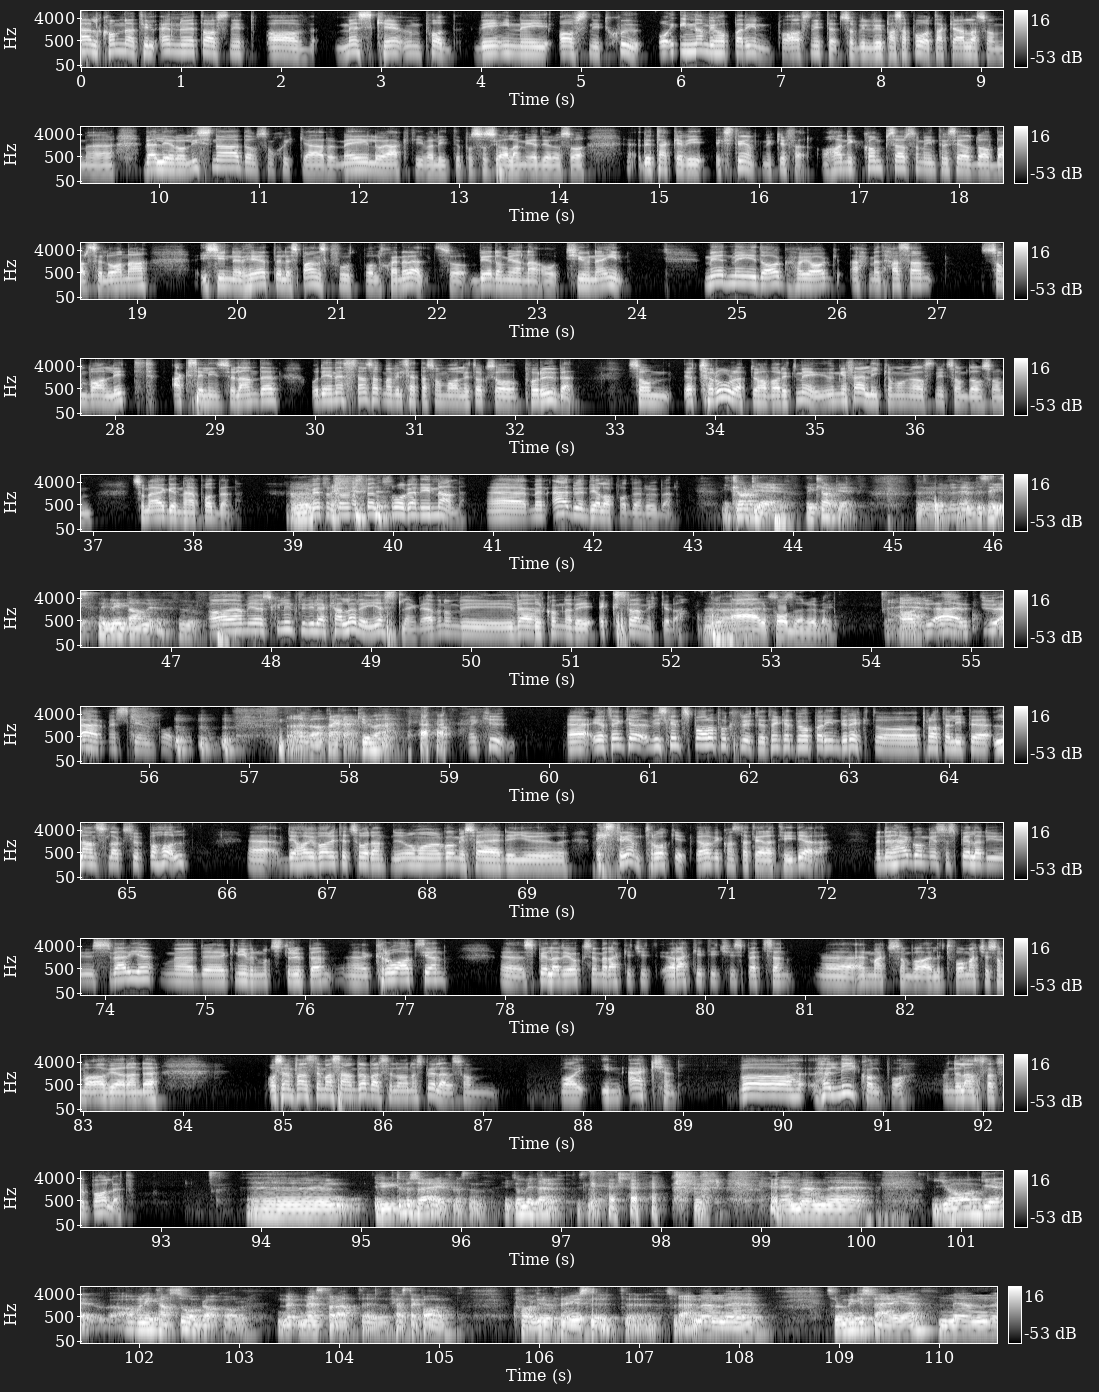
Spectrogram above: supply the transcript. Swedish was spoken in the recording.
Välkomna till ännu ett avsnitt av Meske Unpod. Vi är inne i avsnitt sju och innan vi hoppar in på avsnittet så vill vi passa på att tacka alla som eh, väljer att lyssna, de som skickar mejl och är aktiva lite på sociala medier och så. Eh, det tackar vi extremt mycket för. Och har ni kompisar som är intresserade av Barcelona i synnerhet eller spansk fotboll generellt så be dem gärna att tuna in. Med mig idag har jag Ahmed Hassan som vanligt Axel Insulander och det är nästan så att man vill sätta som vanligt också på Ruben. Som jag tror att du har varit med i ungefär lika många avsnitt som de som, som äger den här podden. Jag vet att du har ställt frågan innan. Eh, men är du en del av podden Ruben? Det är klart jag är. Det är klart jag är. Uh, precis, ni blir inte av med mm. Ja, men jag skulle inte vilja kalla dig gäst längre, även om vi välkomnar dig extra mycket. Då. Du är podden Ruben. Ja, du är, du är Mäsken Nej, Ja, tack, tack. Kul att vara ja, men kul. Eh, jag tänker, vi ska inte spara på krut. Jag tänker att vi hoppar in direkt och pratar lite landslagsuppehåll. Eh, det har ju varit ett sådant nu och många gånger så är det ju extremt tråkigt. Det har vi konstaterat tidigare. Men den här gången så spelade ju Sverige med eh, kniven mot strupen. Kroatien spelade ju också med Rakitic i spetsen. En match som var, eller två matcher som var avgörande. Och sen fanns det en massa andra Barcelona-spelare som var in action. Vad höll ni koll på under landslagsuppehållet? Uh, hur gick det för Sverige förresten? Gick de vidare till slut? Nej, men uh, jag har väl inte haft så bra koll. Mest för att uh, de flesta kval, kvalgrupperna är slut. Uh, sådär. Men, uh, så det var mycket Sverige, men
